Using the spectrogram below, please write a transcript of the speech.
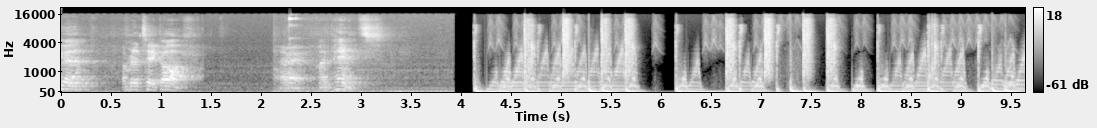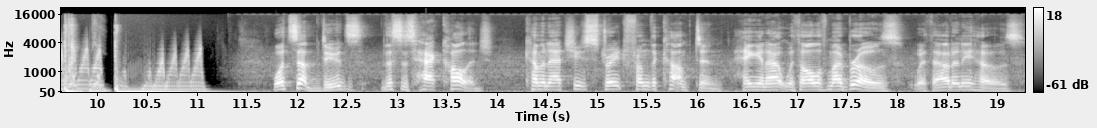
man, I'm gonna take off. Alright, my pants. What's up, dudes? This is Hack College, coming at you straight from the Compton, hanging out with all of my bros without any hoes.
